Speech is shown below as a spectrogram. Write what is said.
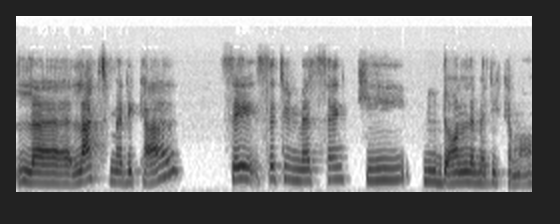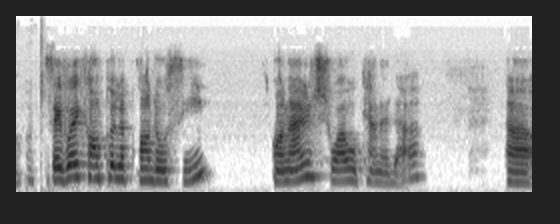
l'acte médical, c'est une médecin qui nous donne le médicament. C'est vrai qu'on peut le prendre aussi. On a un choix au Canada. Euh,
